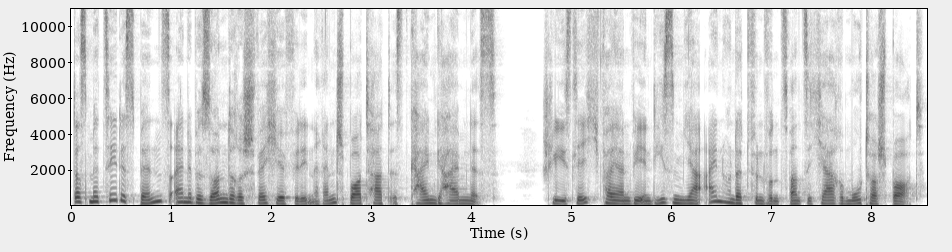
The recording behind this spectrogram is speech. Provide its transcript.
Dass Mercedes-Benz eine besondere Schwäche für den Rennsport hat, ist kein Geheimnis. Schließlich feiern wir in diesem Jahr 125 Jahre Motorsport.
